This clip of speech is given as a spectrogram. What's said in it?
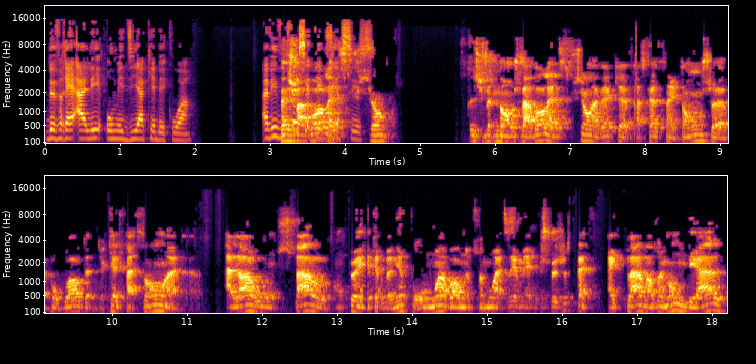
devrait aller aux médias québécois? Avez-vous ben, fait cet exercice? non, je vais avoir la discussion avec euh, Pascal Saint-Onge euh, pour voir de, quelle façon, à l'heure où on se parle, on peut intervenir pour au moins avoir notre mot à dire. Mais je veux juste être clair, dans un monde idéal,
